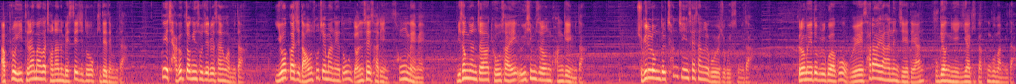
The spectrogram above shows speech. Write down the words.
앞으로 이 드라마가 전하는 메시지도 기대됩니다. 꽤 자극적인 소재를 사용합니다. 2화까지 나온 소재만 해도 연쇄살인, 성매매, 미성년자 교사의 의심스러운 관계입니다. 죽일 놈들 천지인 세상을 보여주고 있습니다. 그럼에도 불구하고 왜 살아야 하는지에 대한 구경이의 이야기가 궁금합니다.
